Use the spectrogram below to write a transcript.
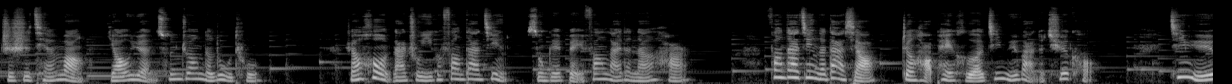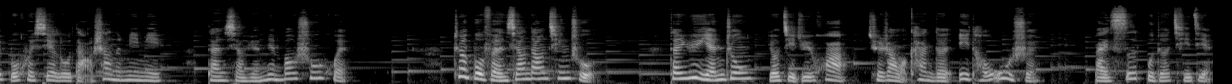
只是前往遥远村庄的路途，然后拿出一个放大镜送给北方来的男孩。放大镜的大小正好配合金鱼碗的缺口。金鱼不会泄露岛上的秘密，但小圆面包叔会。这部分相当清楚，但预言中有几句话却让我看得一头雾水，百思不得其解。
